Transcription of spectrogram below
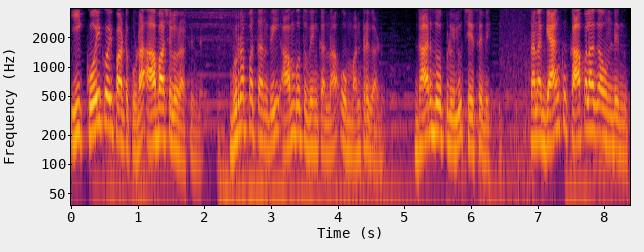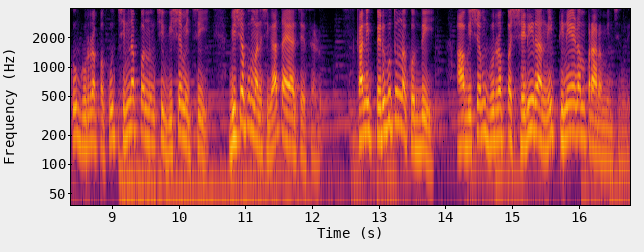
ఈ కోయ్ కోయ్ పాట కూడా ఆ భాషలో రాసిందే. గుర్రప్ప తండ్రి ఆంబోతు వెంకన్న ఓ మంత్రగాడు. దారిదోపిడీలు చేసే వ్యక్తి. తన గ్యాంగ్కు కాపలాగా ఉండేందుకు గుర్రప్పకు చిన్నప్పటి నుంచి విషం ఇచ్చి విషపు మనిషిగా తయారు చేశాడు. కానీ పెరుగుతున్న కొద్దీ ఆ విషం గుర్రప్ప శరీరాన్ని తినేయడం ప్రారంభించింది.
